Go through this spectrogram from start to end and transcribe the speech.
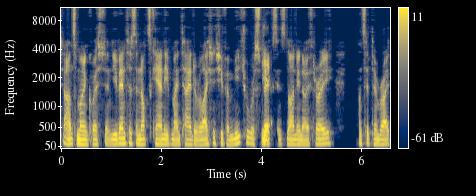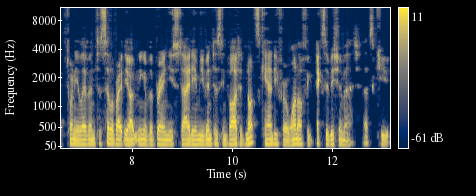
to answer my own question. Juventus and Notts County have maintained a relationship of mutual respect since 1903. On September 8th, 2011, to celebrate the opening of the brand new stadium, Juventus invited Notts County for a one-off exhibition match. That's cute.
